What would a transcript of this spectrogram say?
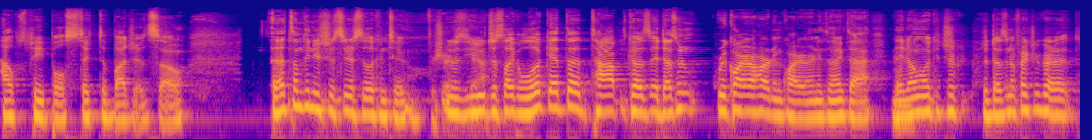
helps people stick to budgets. So that's something you should seriously look into. For sure, You yeah. just like look at the top because it doesn't require a hard inquiry or anything like that. They Mm-hmm. don't look at your, it doesn't affect your credit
